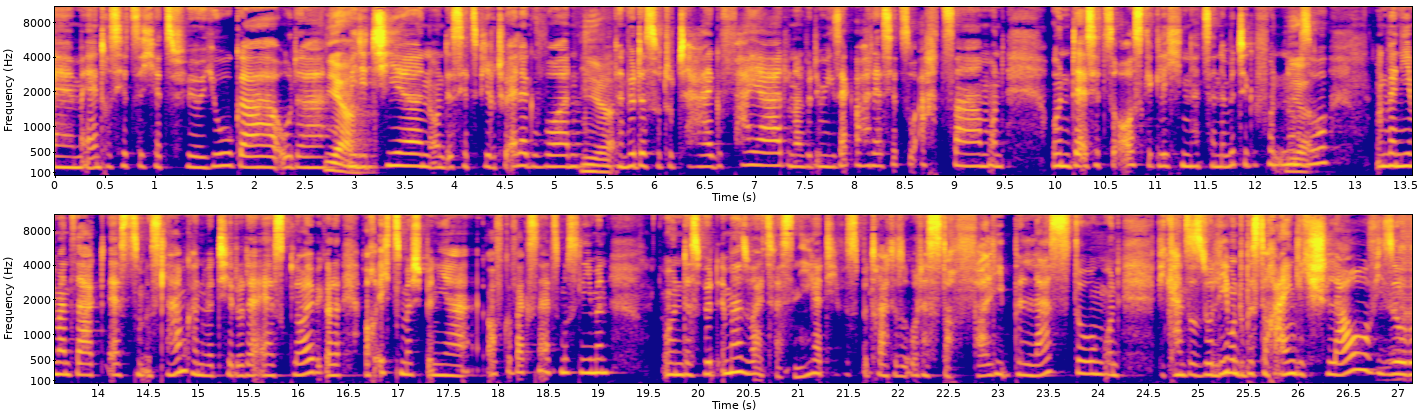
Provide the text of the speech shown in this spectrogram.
ähm, er interessiert sich jetzt für Yoga oder ja. Meditieren und ist jetzt spiritueller geworden, ja. dann wird das so total gefeiert und dann wird irgendwie gesagt, oh, der ist jetzt so achtsam und, und der ist jetzt so ausgeglichen, hat seine Mitte gefunden ja. und so. Und wenn jemand sagt, er ist zum Islam konvertiert oder er ist gläubig, oder auch ich zum Beispiel bin ja aufgewachsen als Muslimin und das wird immer so als was Negatives betrachtet, so, oh, das ist doch voll die Belastung und wie kannst du so leben und du bist doch eigentlich schlau, wieso ja.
